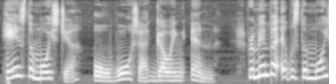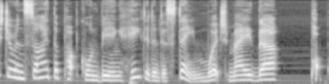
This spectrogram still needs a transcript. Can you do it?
Here's the moisture or water going in. Remember, it was the moisture inside the popcorn being heated into steam which made the pop.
